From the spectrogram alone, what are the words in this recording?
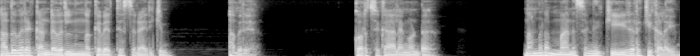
അതുവരെ കണ്ടവരിൽ നിന്നൊക്കെ വ്യത്യസ്തരായിരിക്കും അവർ. കുറച്ചു കാലം കൊണ്ട് നമ്മുടെ മനസ്സങ്ങ് കീഴടക്കി കളയും.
